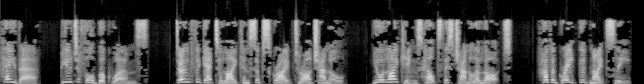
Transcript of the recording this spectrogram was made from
Hey there, beautiful bookworms. Don't forget to like and subscribe to our channel. Your likings helps this channel a lot. Have a great good night sleep.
